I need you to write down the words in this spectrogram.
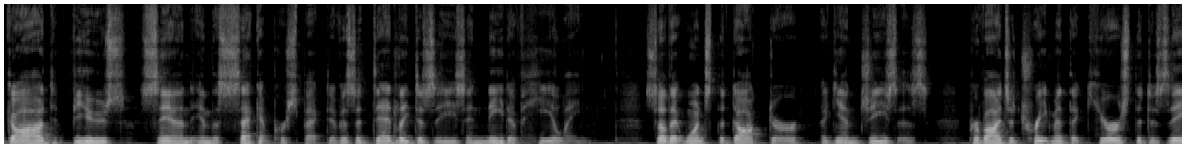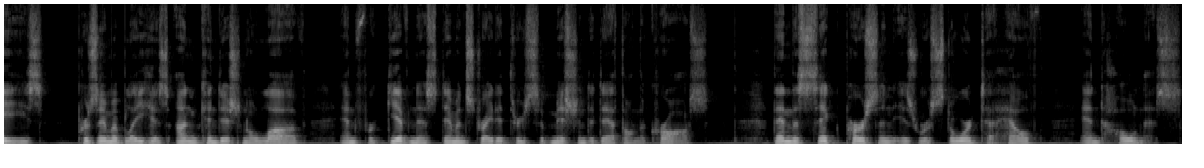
God views sin in the second perspective as a deadly disease in need of healing so that once the doctor, again Jesus, provides a treatment that cures the disease, presumably his unconditional love and forgiveness demonstrated through submission to death on the cross, then the sick person is restored to health and wholeness.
